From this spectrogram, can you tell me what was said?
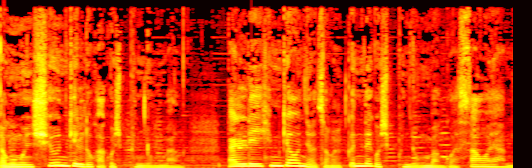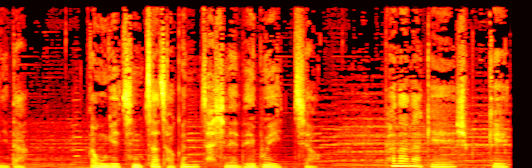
영웅은 쉬운 길로 가고 싶은 욕망, 빨리 힘겨운 여정을 끝내고 싶은 욕망과 싸워야 합니다. 영웅의 진짜 적은 자신의 내부에 있죠. 편안하게, 쉽게,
